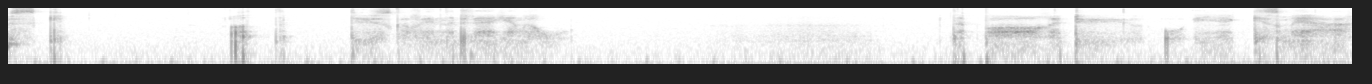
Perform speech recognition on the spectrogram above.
Husk at du skal finne din egen ro. Det er bare du og jeg som er her.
